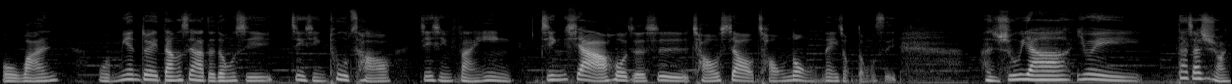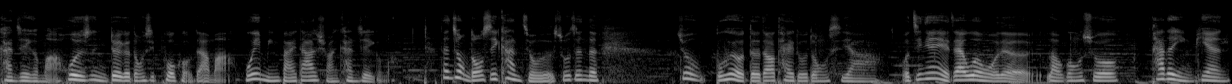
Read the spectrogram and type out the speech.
我玩，我面对当下的东西进行吐槽、进行反应、惊吓或者是嘲笑、嘲弄那种东西，很舒压，因为大家就喜欢看这个嘛，或者是你对一个东西破口大骂，我也明白大家喜欢看这个嘛。但这种东西看久了，说真的，就不会有得到太多东西啊。我今天也在问我的老公说，他的影片，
